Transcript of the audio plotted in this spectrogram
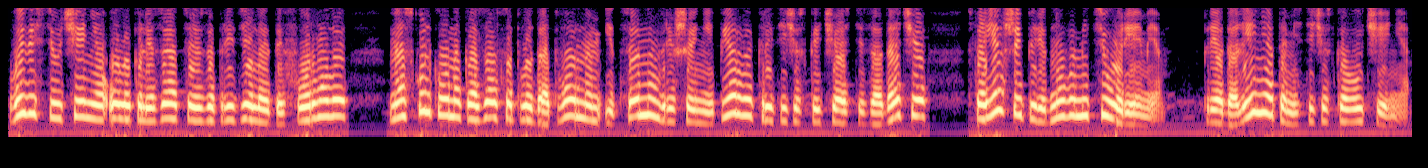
вывести учение о локализации за пределы этой формулы, насколько он оказался плодотворным и ценным в решении первой критической части задачи, стоявшей перед новыми теориями преодоления атомистического учения.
